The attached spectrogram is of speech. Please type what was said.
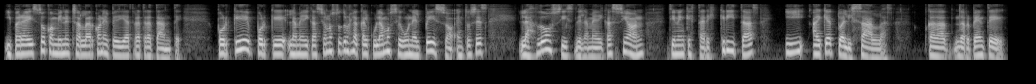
y para eso conviene charlar con el pediatra tratante. ¿Por qué? Porque la medicación nosotros la calculamos según el peso, entonces las dosis de la medicación tienen que estar escritas y hay que actualizarlas. Cada, de repente,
